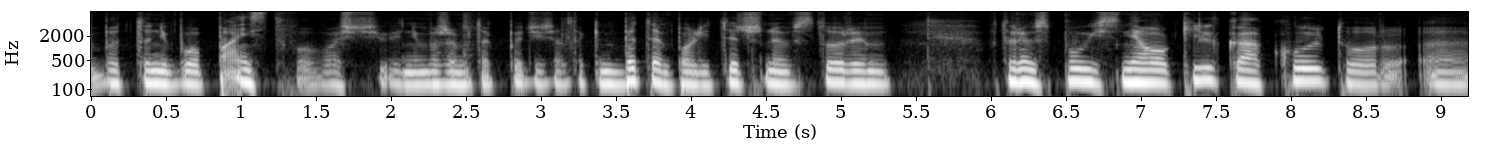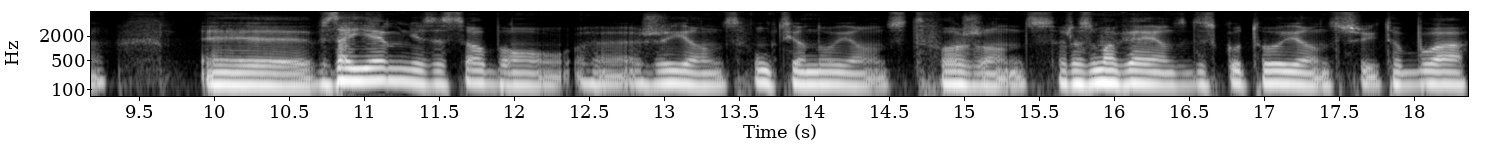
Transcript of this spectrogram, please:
bo to nie było państwo właściwie, nie możemy tak powiedzieć, ale takim bytem politycznym, w którym, w którym współistniało kilka kultur e, e, wzajemnie ze sobą żyjąc, funkcjonując, tworząc, rozmawiając, dyskutując, czyli to, była,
